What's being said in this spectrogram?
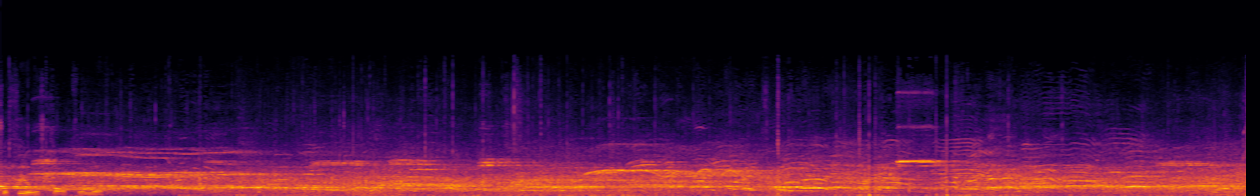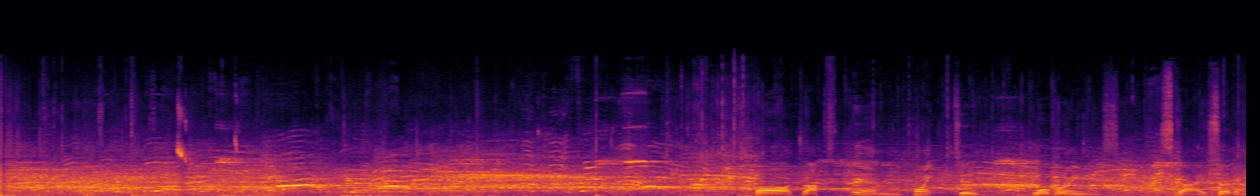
Sophia was called for lift. Ball drops in, point to Wolverines. Sky serving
